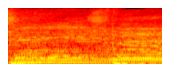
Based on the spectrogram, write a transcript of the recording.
Change my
